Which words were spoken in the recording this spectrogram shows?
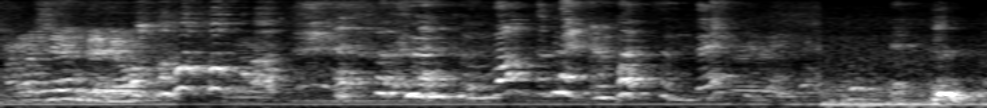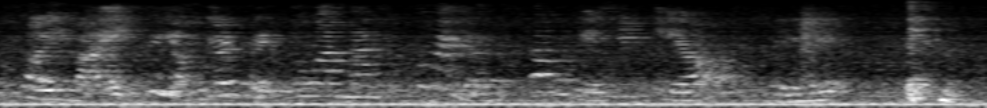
잘하시는데요? 그 금방 끝날 것 같은데? 네. 저희 마이크 연결될 동안 계실게요. 네.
